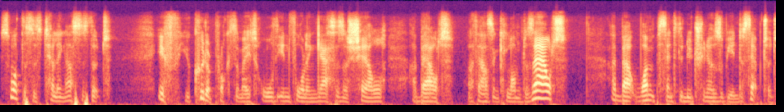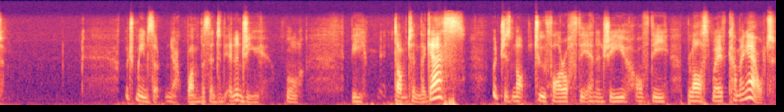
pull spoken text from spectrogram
So what this is telling us is that if you could approximate all the infalling gas as a shell about a thousand kilometers out, about 1% of the neutrinos will be intercepted, which means that 1% of the energy will be dumped in the gas, which is not too far off the energy of the blast wave coming out.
